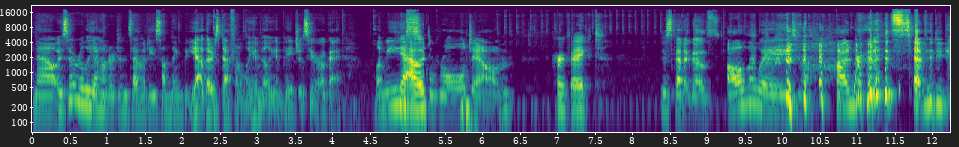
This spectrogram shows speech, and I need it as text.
Now, is there really 170 something? But yeah, there's definitely a million pages here. Okay, let me Yeah, I would- scroll down. Perfect. Just gotta go all the way to 170.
